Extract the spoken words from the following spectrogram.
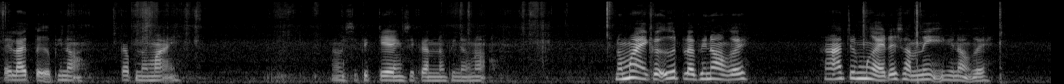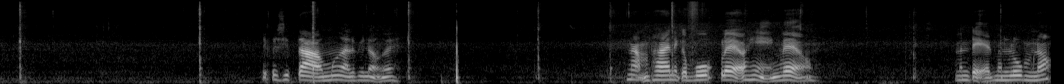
ได้หลายเติบพี่น้องกับหน่อไม้เอาสิไปแกงสิกันนะพี่น้องเนาะหน่อไม้ก็อึดแล้วพี่น้องเอ้ย หาจนเมื่อยได้สำนี่พี่น้องเอ้ยเด็กก็สิตาวเมื่อยแล้วพี่น้องเอ้ยน้ำพายในกระบกแล้วแห้งแล้ว มันแดดมันลมเนาะ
